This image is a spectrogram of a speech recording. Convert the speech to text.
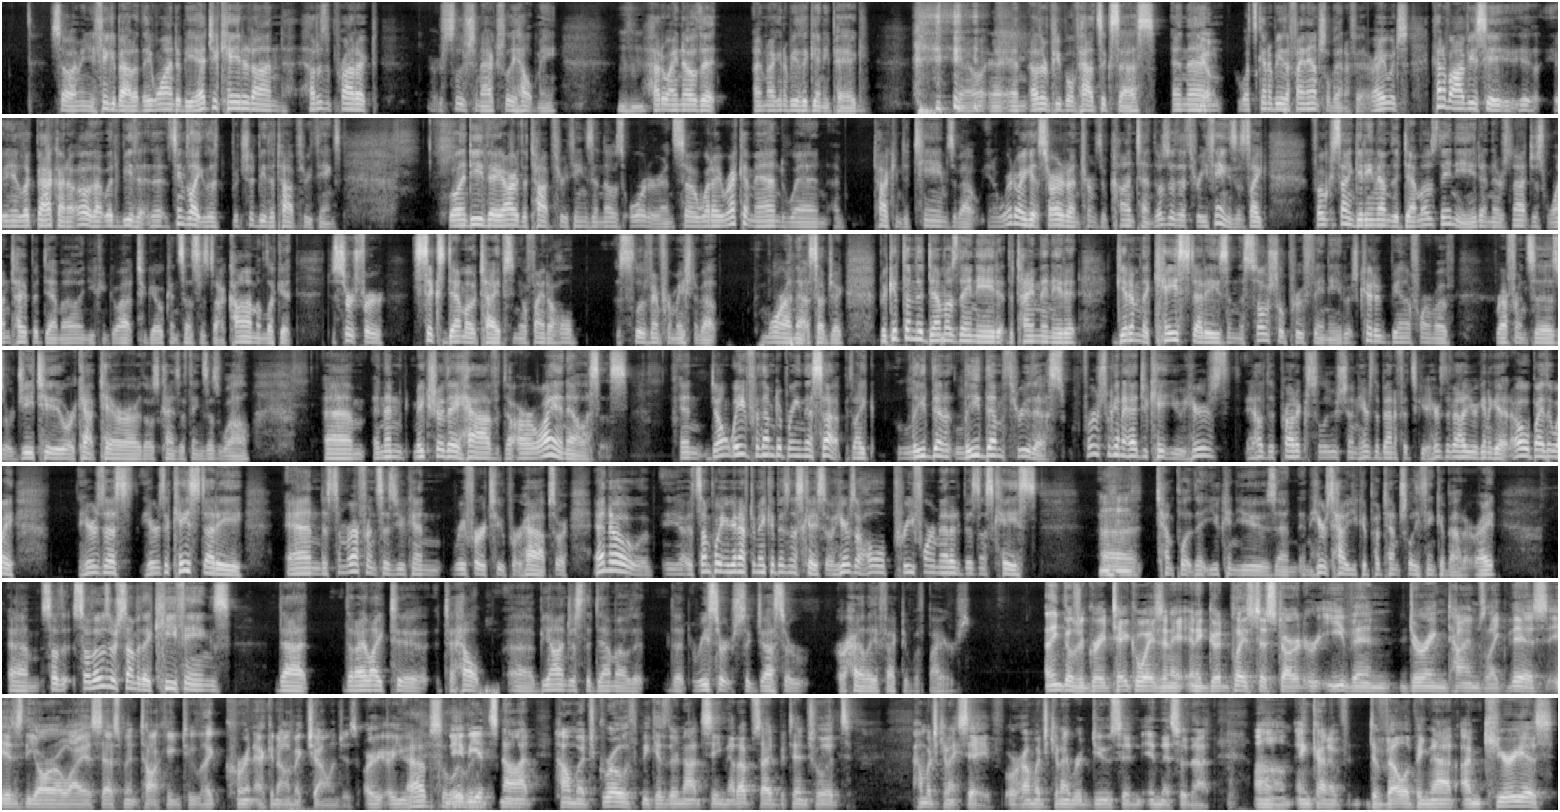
So, I mean, you think about it, they wanted to be educated on how does the product or solution actually help me? Mm-hmm. How do I know that I'm not going to be the guinea pig? you know, and, and, other people have had success. And then yep. what's going to be the financial benefit, right? Which kind of obviously, when you look back on it, oh, that would be the, it seems like it should be the top three things. Well, indeed, they are the top three things in those order. And so, what I recommend when I'm talking to teams about, you know, where do I get started in terms of content? Those are the three things. It's like focus on getting them the demos they need. And there's not just one type of demo. And you can go out to goconsensus.com and look at, just search for six demo types, and you'll find a whole slew of information about more on that subject. But get them the demos they need at the time they need it. Get them the case studies and the social proof they need, which could be in the form of references or G2 or Capterra or those kinds of things as well. Um, and then make sure they have the ROI analysis. And don't wait for them to bring this up. Like lead them lead them through this. First, we're going to educate you. Here's how the product solution. Here's the benefits you get. Here's the value you're going to get. Oh, by the way, here's a here's a case study and some references you can refer to perhaps. Or and oh, at some point you're going to have to make a business case. So here's a whole pre-formatted business case uh, mm-hmm. template that you can use, and and here's how you could potentially think about it. Right. Um, so, th- so those are some of the key things that that I like to to help uh, beyond just the demo that that research suggests are are highly effective with buyers. I think those are great takeaways and a, and a good place to start, or even during times like this, is the ROI assessment talking to like current economic challenges. Are, are you absolutely? Maybe it's not how much growth because they're not seeing that upside potential. It's how much can I save or how much can I reduce in, in this or that? Um, and kind of developing that. I'm curious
